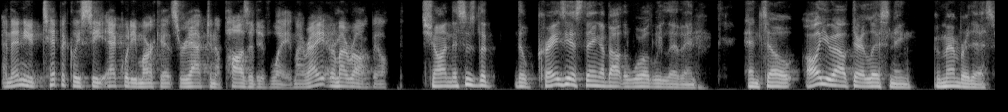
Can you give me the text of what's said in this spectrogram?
And then you typically see equity markets react in a positive way. Am I right or am I wrong, Bill? Shaun, this is the the craziest thing about the world we live in. And so, all you out there listening, remember this.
